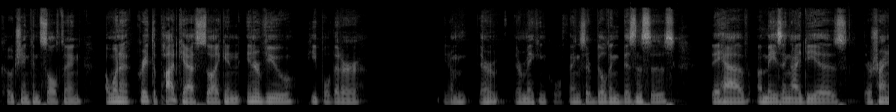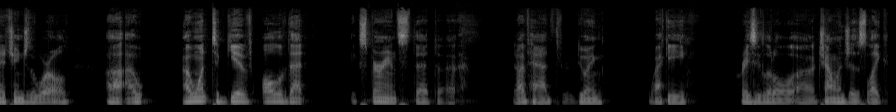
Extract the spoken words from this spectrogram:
coaching, consulting. I want to create the podcast so I can interview people that are, you know, they're they're making cool things. They're building businesses they have amazing ideas. They're trying to change the world. Uh, I I want to give all of that experience that uh, that I've had through doing wacky, crazy little uh, challenges like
